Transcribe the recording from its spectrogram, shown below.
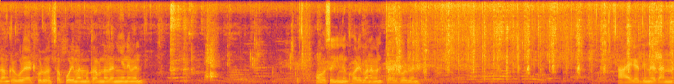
লঙ্কা গুঁড়ো অ্যাড করব। সব পরিমাণ মতো আপনারা নিয়ে নেবেন। অবশ্যই কিন্তু ঘরে বানাবেন ট্রাই করবেন। আগেকার দিনের রান্না।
